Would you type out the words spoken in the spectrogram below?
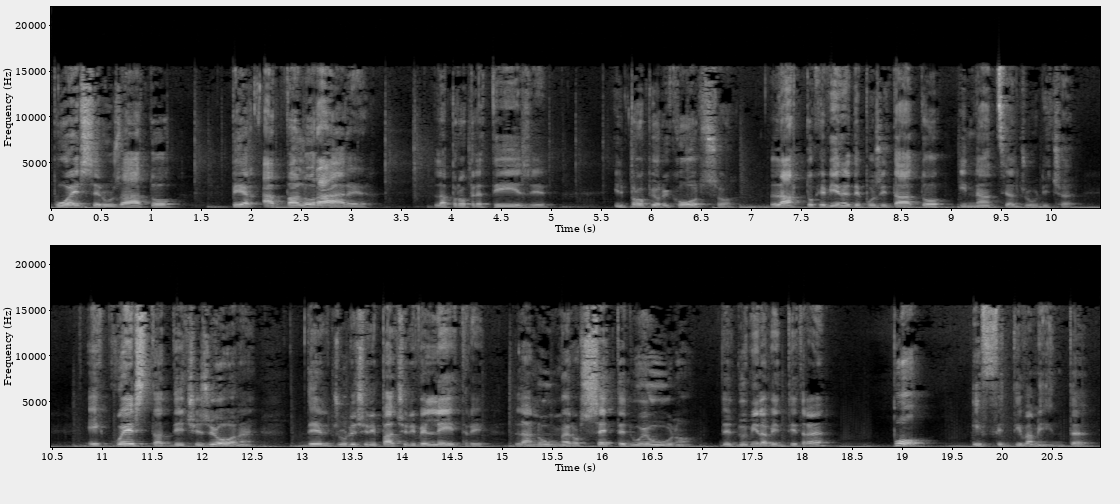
può essere usato per avvalorare la propria tesi, il proprio ricorso, l'atto che viene depositato innanzi al giudice. E questa decisione del giudice di pace di Velletri, la numero 721 del 2023, può effettivamente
